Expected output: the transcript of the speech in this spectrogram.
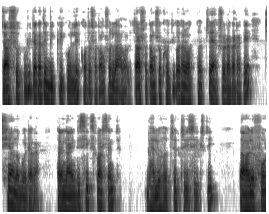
চারশো কুড়ি টাকাতে বিক্রি করলে কত শতাংশ লাভ হবে? চার শতাংশ ক্ষতি কথার অর্থ হচ্ছে একশো টাকাটাকে ছিয়ানব্বই টাকা। তাহলে নাইনটি সিক্স পার্সেন্ট ভ্যালু হচ্ছে থ্রি সিক্সটি তাহলে ফোর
